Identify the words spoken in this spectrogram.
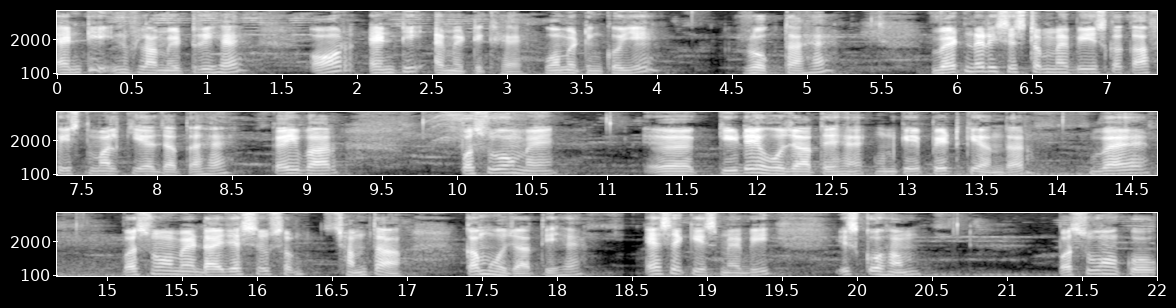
एंटी इन्फ्लामेटरी है और एंटी एमेटिक है। वोमिटिंग को ये रोकता है। वेटनरी सिस्टम में भी इसका काफ़ी इस्तेमाल किया जाता है। कई बार पशुओं में कीड़े हो जाते हैं उनके पेट के अंदर। वह पशुओं में डाइजेस्टिव क्षमता कम हो जाती है। ऐसे केस में भी इसको हम पशुओं को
